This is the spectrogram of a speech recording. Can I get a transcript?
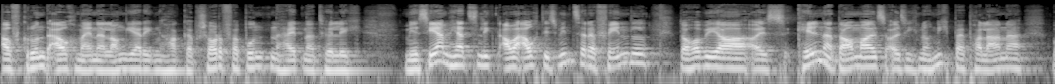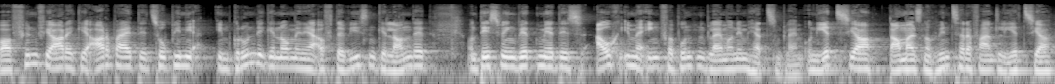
aufgrund auch meiner langjährigen Hackab-Schor-Verbundenheit natürlich mir sehr am Herzen liegt, aber auch das Winzerer Fendel, da habe ich ja als Kellner damals, als ich noch nicht bei Palana war, fünf Jahre gearbeitet. So bin ich im Grunde genommen ja auf der Wiesen gelandet und deswegen wird mir das auch immer eng verbunden bleiben und im Herzen bleiben. Und jetzt ja, damals noch Winzerer Fandel, jetzt ja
